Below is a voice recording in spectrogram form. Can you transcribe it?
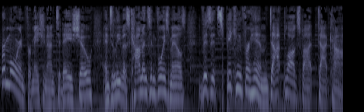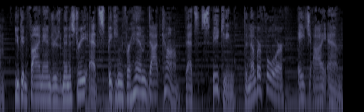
For more information on today's show and to leave us comments and voicemails, visit speakingforhim.blogspot.com. You can find Andrew's ministry at speaking4him.com. That's speaking, the number four, H-I-M.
